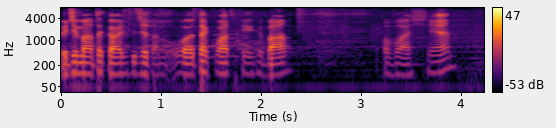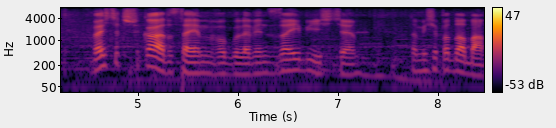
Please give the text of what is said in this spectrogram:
Będziemy atakować, będzie tam tak łatwiej chyba. O właśnie. 23 koła dostajemy w ogóle, więc zajebiście. To mi się podoba.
